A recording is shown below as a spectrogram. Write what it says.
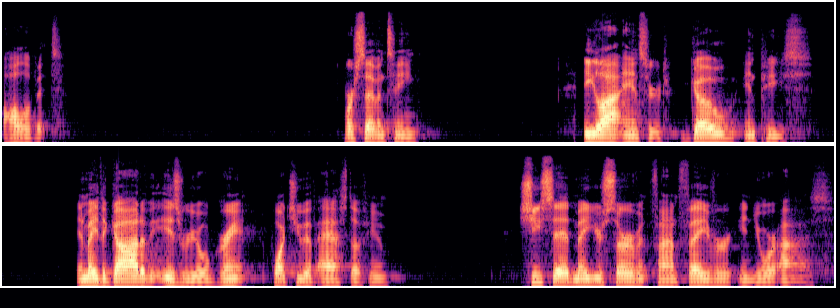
all of it. Verse 17 Eli answered, Go in peace, and may the God of Israel grant what you have asked of him. She said, May your servant find favor in your eyes.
